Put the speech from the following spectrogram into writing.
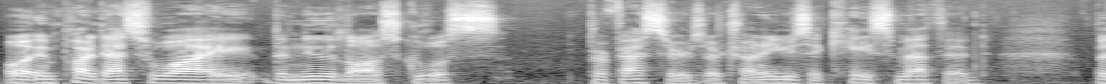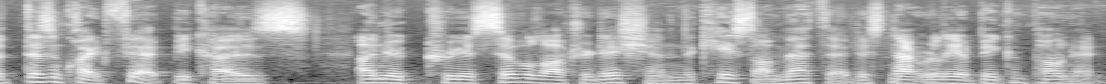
Well, in part that's why the new law schools professors are trying to use a case method, but doesn't quite fit because under Korea's civil law tradition, the case law method is not really a big component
